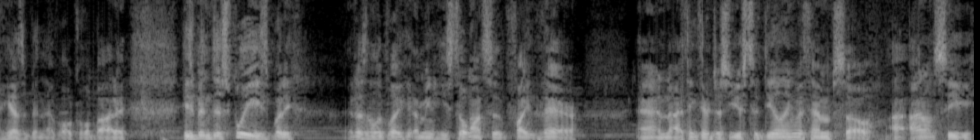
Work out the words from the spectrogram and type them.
he hasn't been that vocal about it. He's been displeased, but he, it doesn't look like. I mean, he still wants to fight there, and I think they're just used to dealing with him. So I, I don't see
